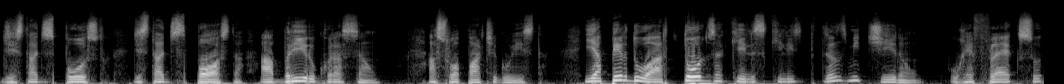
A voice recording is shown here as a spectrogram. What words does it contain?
de estar disposto, de estar disposta a abrir o coração à sua parte egoísta e a perdoar todos aqueles que lhe transmitiram o reflexo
